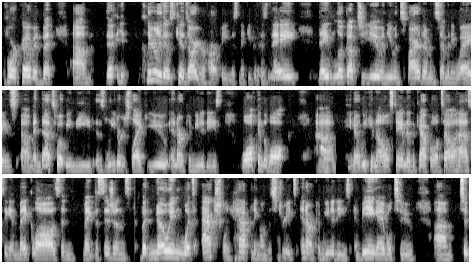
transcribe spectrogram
before COVID. But um, the, you, clearly, those kids are your heartbeat, Miss Nikki, because they they look up to you and you inspire them in so many ways. Um, and that's what we need is leaders like you in our communities, walking the walk, um, you know, we can all stand in the Capitol in Tallahassee and make laws and make decisions, but knowing what's actually happening on the streets in our communities and being able to um, to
